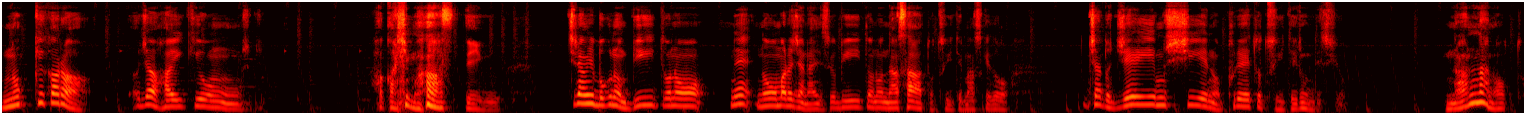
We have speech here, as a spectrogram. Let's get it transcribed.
のっけからじゃあ排気音測りますっていう。ちなみに僕のビートのねノーマルじゃないですよ。ビートの NASA とついてますけどちゃんと JMCA のプレートついてるんですよ。何なの？と。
